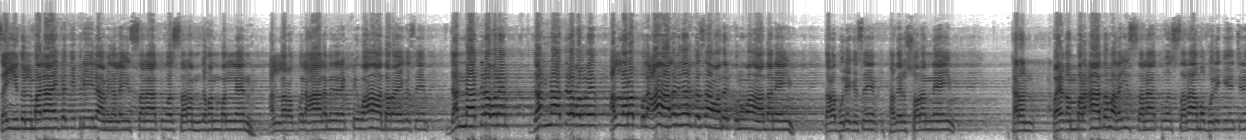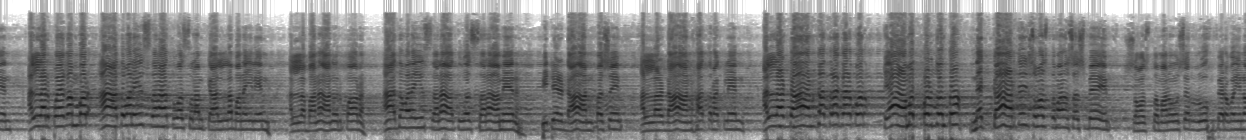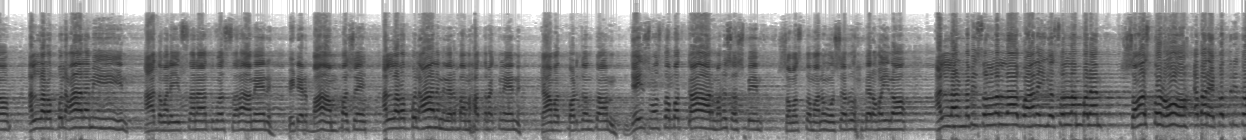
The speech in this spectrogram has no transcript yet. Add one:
সৈয়দুল মালাইকা জিবরিল আমিন আলাইহিস সালাম যখন বললেন, আল্লাহ রাব্বুল আলামিনের একটি ওয়াদা রয়ে গেছে জান্নাতীরা বলে জান্নাতীরা বলবে, আল্লাহ রাব্বুল আলামিনের কাছে আমাদের কোনো আদা নেই। তারা ভুলে গেছে, তাদের স্মরণ নেই। কারণ পয়গম্বর আদম ওয়াস সালাম বলে গিয়েছিলেন, আল্লাহর পয়গম্বর আদম আলাইহিস সালাতু ওয়াস সালামকে আল্লাহ বানাইলেন। আল্লাহ বানানোর পর আদম আলাইহিস সালাতু ওয়াস সালামের পিঠের ডান পাশে আল্লাহর ডান হাত রাখলেন। আল্লাহর ডান হাত রাখার পর কিয়ামত পর্যন্ত নেককার সমস্ত মানুষ আসবে। সমস্ত মানুষের রূহ বের হইল। আল্লাহ রব্বুল আলামিন আদম আলাইহিস সালাতু ওয়াস সালামের পেটের বাম পাশে আল্লাহ রব্বুল আলামিনের বাম হাত রাখলেন। কিয়ামত পর্যন্ত যেই সমস্ত বৎকার মানুষ আসবে, সমস্ত মানুষের রূহ বের হইল। আল্লাহর নবী সাল্লাল্লাহু আলাইহি ওয়াসাল্লাম বলেন, সমস্ত রূহ এবার একত্রিত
